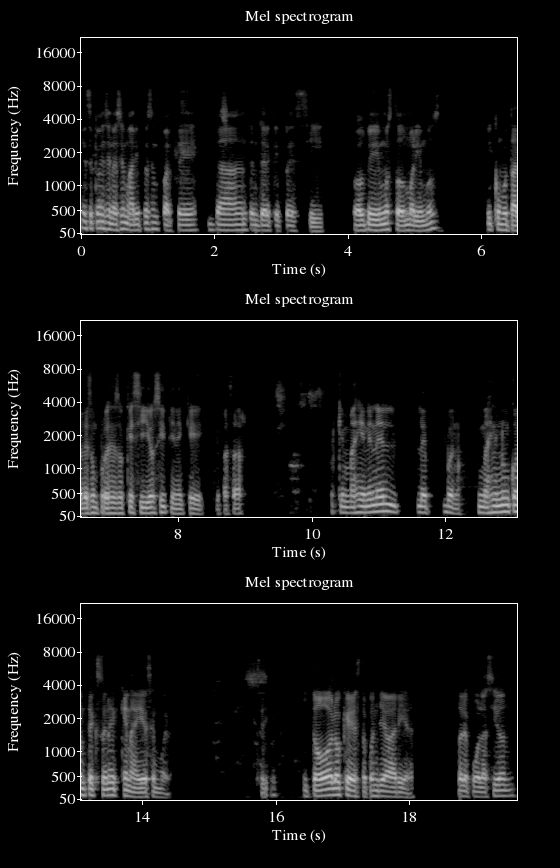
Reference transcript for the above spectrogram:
eso que mencionaste Mari, pues en parte da a entender que pues sí, todos vivimos, todos morimos, y como tal es un proceso que sí o sí tiene que, que pasar. Porque imaginen el, bueno, imaginen un contexto en el que nadie se muere. ¿sí? Y todo lo que esto conllevaría. Sobrepoblación,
